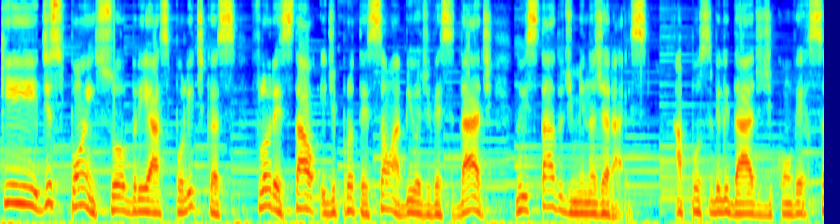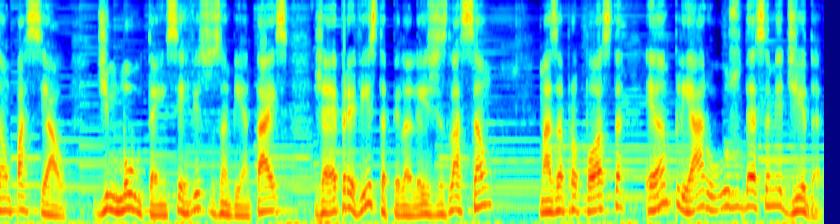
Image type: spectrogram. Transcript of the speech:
que dispõe sobre as políticas florestal e de proteção à biodiversidade no estado de Minas Gerais. A possibilidade de conversão parcial de multa em serviços ambientais já é prevista pela legislação, mas a proposta é ampliar o uso dessa medida,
